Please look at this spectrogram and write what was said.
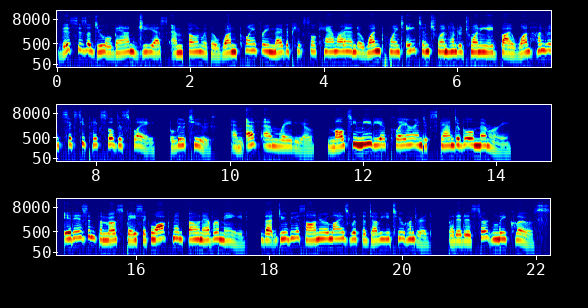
This is a dual-band GSM phone with a 1.3 megapixel camera and a 1.8-inch 128 by 160 pixel display, Bluetooth, and FM radio, multimedia player and expandable memory. It isn't the most basic Walkman phone ever made, that dubious honor lies with the W200, but it is certainly close.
